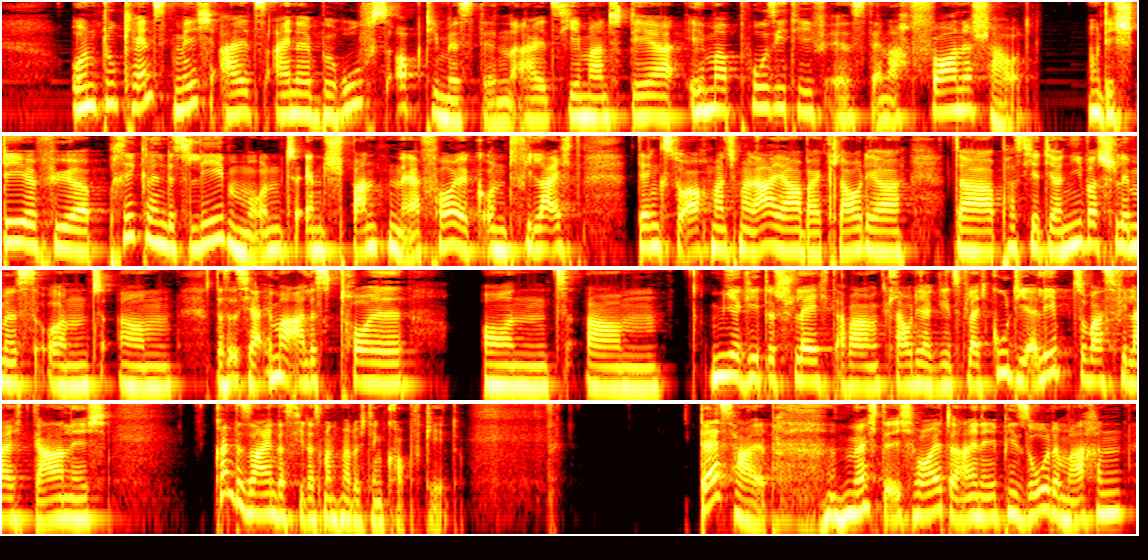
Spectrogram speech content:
und du kennst mich als eine Berufsoptimistin, als jemand, der immer positiv ist, der nach vorne schaut. Und ich stehe für prickelndes Leben und entspannten Erfolg. Und vielleicht denkst du auch manchmal, ah ja, bei Claudia, da passiert ja nie was Schlimmes und ähm, das ist ja immer alles toll. Und ähm, mir geht es schlecht, aber Claudia geht es vielleicht gut. Die erlebt sowas vielleicht gar nicht. Könnte sein, dass sie das manchmal durch den Kopf geht. Deshalb möchte ich heute eine Episode machen,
